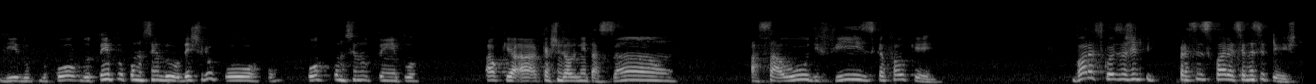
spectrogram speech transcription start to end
de, do, do, corpo, do templo como sendo destruir o corpo, corpo como sendo o templo, a questão de alimentação, a saúde física, foi o quê? Várias coisas a gente precisa esclarecer nesse texto.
